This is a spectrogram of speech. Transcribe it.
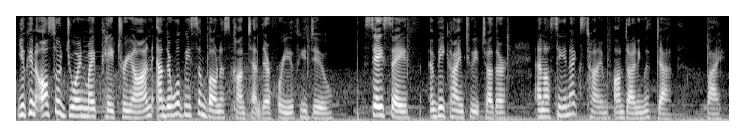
You can also join my Patreon, and there will be some bonus content there for you if you do. Stay safe and be kind to each other, and I'll see you next time on Dining with Death. Bye.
